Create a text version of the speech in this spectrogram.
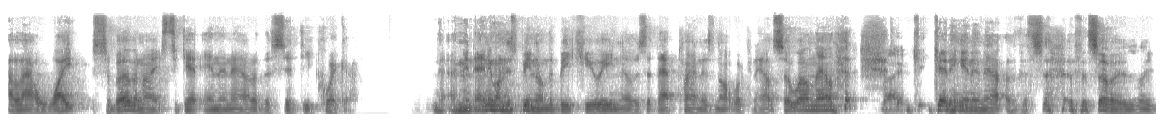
allow white suburbanites to get in and out of the city quicker. I mean, anyone who's been on the BQE knows that that plan is not working out so well now. Right. getting in and out of the, the suburbs, like,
